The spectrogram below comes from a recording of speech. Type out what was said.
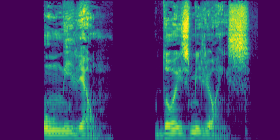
Um milhão, dois milhões.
